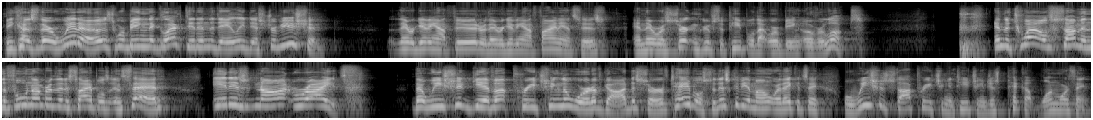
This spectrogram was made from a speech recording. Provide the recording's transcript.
Because their widows were being neglected in the daily distribution. They were giving out food or they were giving out finances, and there were certain groups of people that were being overlooked. and the 12 summoned the full number of the disciples and said, It is not right that we should give up preaching the word of God to serve tables. So this could be a moment where they could say, Well, we should stop preaching and teaching and just pick up one more thing.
